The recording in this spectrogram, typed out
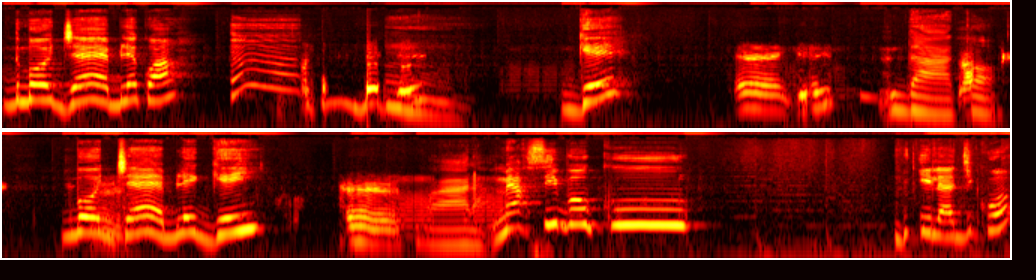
Dbo dje, ble quoi? De gay? Gay. D'accord. Dbo dje, ble gay. Un. Voilà. Merci beaucoup. Il a dit quoi?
